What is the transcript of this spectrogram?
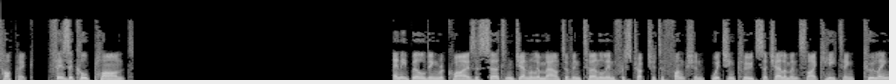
Topic: Physical plant. Any building requires a certain general amount of internal infrastructure to function, which includes such elements like heating, cooling,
